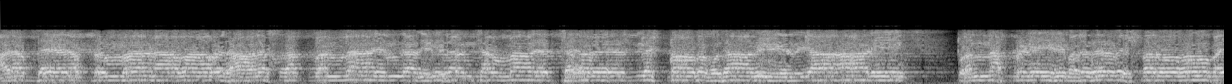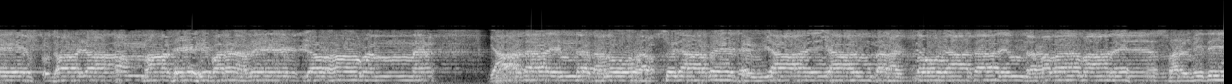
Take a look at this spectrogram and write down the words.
अरब्धेन ब्रह्मणा वावधानस्वत्पन्नायन्द्रदिविदञ्छमायच्छतवेद्विष्णोबुधा वीर्याणि त्वन्नः प्रणेहि पदभिर्विश्वरोपये सुधायाम् माधेहि परमेभ्योमन् यातारिन्द्रतनोरप्सुजापे दिव्यायान्तरज्ञो यातारिन्द्रपवमाने स्वर्विति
